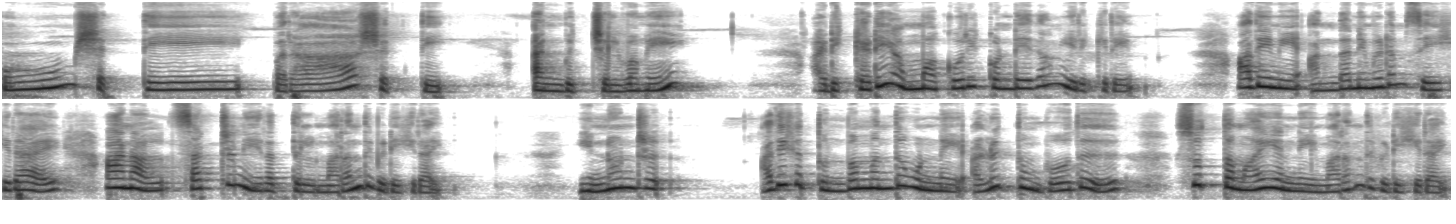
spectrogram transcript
ஓம் சக்தி பராசக்தி. அன்பு செல்வமே அடிக்கடி அம்மா கூறிக்கொண்டே தான் இருக்கிறேன். அதை நீ அந்த நிமிடம் செய்கிறாய் ஆனால் சற்று நேரத்தில் மறந்து விடுகிறாய். இன்னொன்று அதிக துன்பம் வந்து உன்னை அழுத்தும் போது சுத்தமாய் என்னை மறந்து விடுகிறாய்.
